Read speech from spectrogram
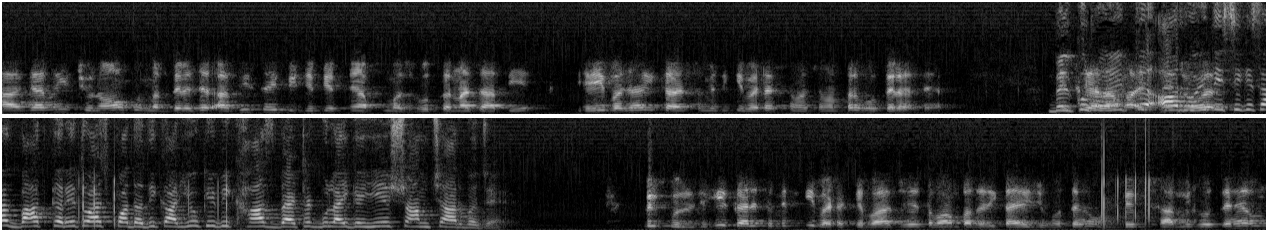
आगामी चुनाव को मद्देनजर अभी से ही बीजेपी अपने आप को मज़बूत करना चाहती है। यही वजह है कि कार्य समिति की बैठक समय समय पर होते रहते हैं। बिल्कुल रोहित और रोहित इसी के साथ बात करें तो आज पदाधिकारियों की भी खास बैठक बुलाई गई है शाम चार बजे। बिल्कुल देखिए कार्य समिति की बैठक के बाद जो है तमाम पदाधिकारी जो होते हैं उनके शामिल होते हैं। उन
